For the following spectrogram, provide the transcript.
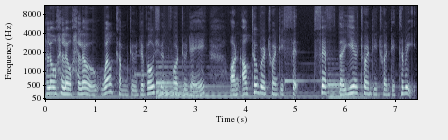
Hello, hello, hello. Welcome to Devotion for Today on October 25th, the year 2023.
